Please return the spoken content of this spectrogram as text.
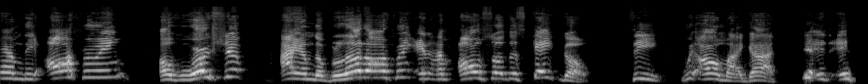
I am the offering of worship. I am the blood offering, and I'm also the scapegoat. See, we oh my God. It, it's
